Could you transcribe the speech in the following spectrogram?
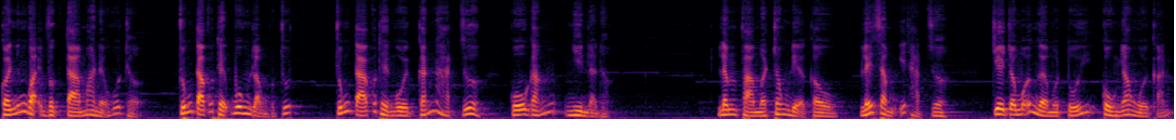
Còn những ngoại vực tà ma này hỗ trợ, Chúng ta có thể buông lòng một chút. Chúng ta có thể ngồi cắn hạt dưa, Cố gắng nhìn là được. Lâm Phạm ở trong địa cầu Lấy ra một ít hạt dưa, Chia cho mỗi người một túi cùng nhau ngồi cắn.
